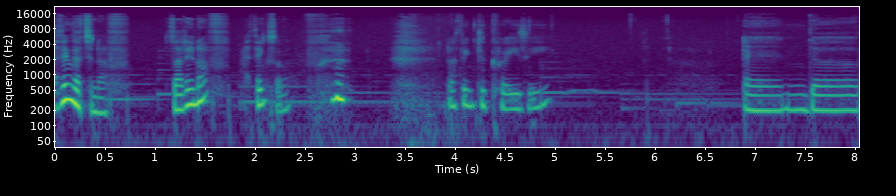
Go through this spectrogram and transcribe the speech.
I think that's enough. Is that enough? I think so. Nothing too crazy. And uh,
